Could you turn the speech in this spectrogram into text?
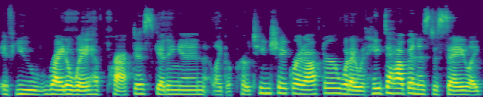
if you right away have practiced getting in like a protein shake right after. What I would hate to happen is to say like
